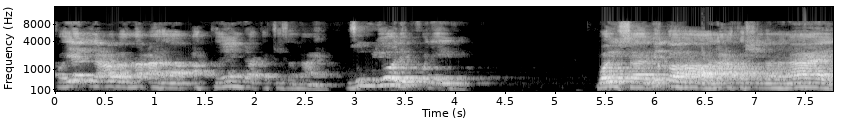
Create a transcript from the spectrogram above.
fayal'aba ma'aha akaenda akacheza naye. Uzuri ulioje kufanya hivyo wa yusabiqaha na akashindana naye.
